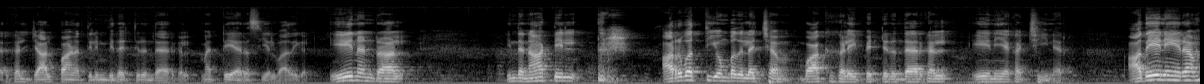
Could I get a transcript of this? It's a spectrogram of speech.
அவர்கள் ஜாழ்ப்பாணத்திலும் விதைத்திருந்தார்கள் மற்ற அரசியல்வாதிகள். ஏனென்றால் இந்த நாட்டில் அறுபத்தி ஒன்பது லட்சம் வாக்குகளை பெற்றிருந்தார்கள் ஏனைய கட்சியினர். அதே நேரம்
